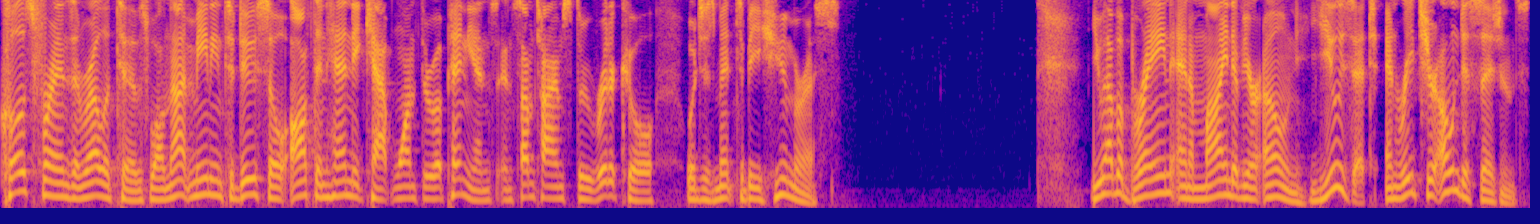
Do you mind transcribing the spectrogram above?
Close friends and relatives, while not meaning to do so, often handicap one through opinions and sometimes through ridicule, which is meant to be humorous. You have a brain and a mind of your own. Use it and reach your own decisions.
